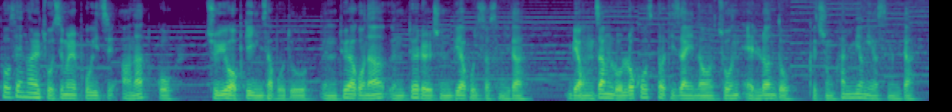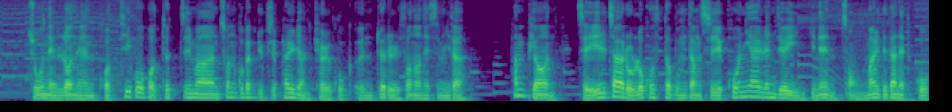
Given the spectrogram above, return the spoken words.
소생할 조짐을 보이지 않았고 주요 업계 인사 모두 은퇴하거나 은퇴를 준비하고 있었습니다. 명장 롤러코스터 디자이너 존 앨런도 그 중 한 명이었습니다. 존 앨런은 버티고 버텼지만 1968년 결국 은퇴를 선언했습니다. 한편 제1차 롤러코스터 붐 당시 코니 아일랜드의 인기는 정말 대단했고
